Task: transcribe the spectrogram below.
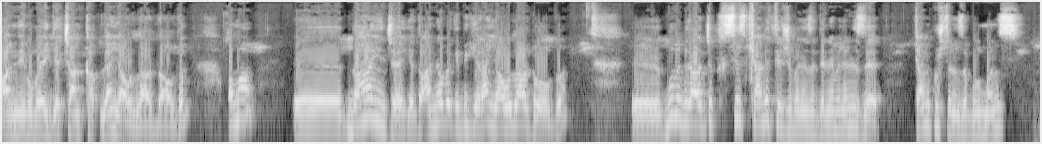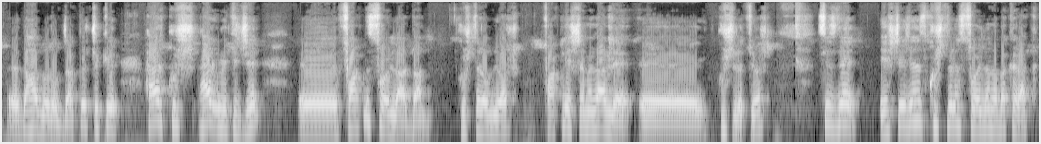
Anne babayı geçen katlayan yavrular da aldım. Ama e, daha ince ya da anne baba gibi gelen yavrular da oldu. Ee, bunu birazcık siz kendi tecrübenizle, denemelerinizle, kendi kuşlarınızı bulmanız e, daha doğru olacaktır. Çünkü her kuş, her üretici e, farklı soylardan kuşlar alıyor, farklı eşlemelerle e, kuş üretiyor. Siz de eşleyeceğiniz kuşların soylarına bakarak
